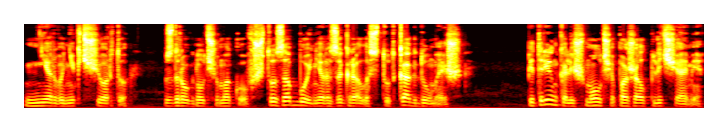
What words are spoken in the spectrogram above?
«Нервы ни к черту!» – вздрогнул Чумаков. «Что за бойня разыгралась тут, как думаешь?» Петренко лишь молча пожал плечами.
